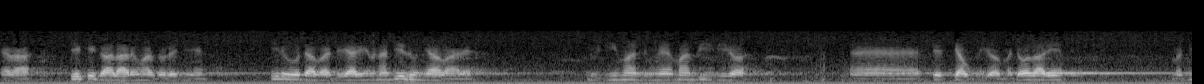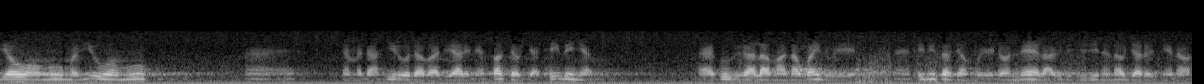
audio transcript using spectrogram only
အဲဒါဒီခေတ်ကာလတုန်းကဆိုလို့ချင်းဟိဝတ္တပတရားတွေအမှန်ပြည့်စုံကြပါတယ်လူကြီးမှလူငယ်မှသိပြီးတော့အဲစစ်ကြောက်ပြီးတော့မတော်တာတွေမပြောဝမှုမပြုဝမှုအဲသမတာဟိရောဒဘာတရားတွေနဲ့စောင့်ရှောက်ကြထိမ့်သိမ့်ကြ အခုကာလမှာနောက်ပိုင်းသူတွေထိမ့်သိမ့်စောင့်ရှောက်မှုတွေတော့နည်းလာပြီဒီကြီးနဲ့နောက်ကြလို့ရှိရင်တော့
